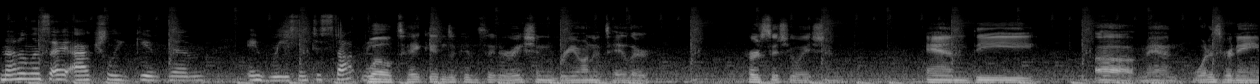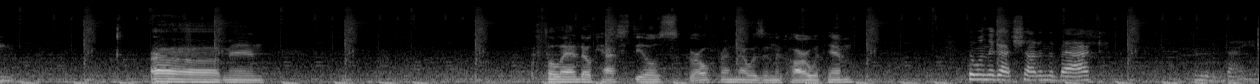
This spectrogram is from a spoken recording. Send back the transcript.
not unless i actually give them a reason to stop me Well, take into consideration Breonna Taylor, her situation, and the, uh, man, what is her name? Oh, man. Philando Castile's girlfriend that was in the car with him. the one that got shot in the back ended up dying.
